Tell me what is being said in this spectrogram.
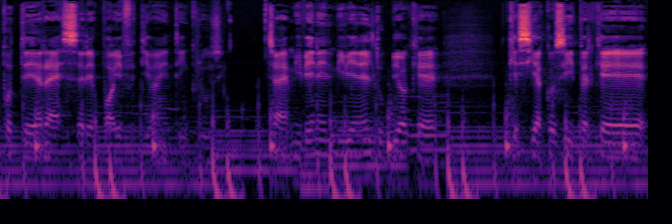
poter essere poi effettivamente inclusi. Cioè mi viene, mi viene il dubbio che, che sia così perché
